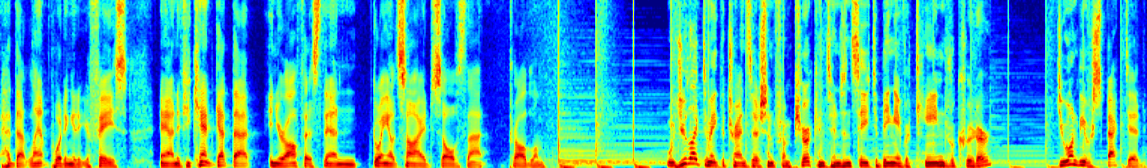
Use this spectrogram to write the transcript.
had that lamp pointing it at your face and if you can't get that in your office then going outside solves that problem. Would you like to make the transition from pure contingency to being a retained recruiter? Do you want to be respected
